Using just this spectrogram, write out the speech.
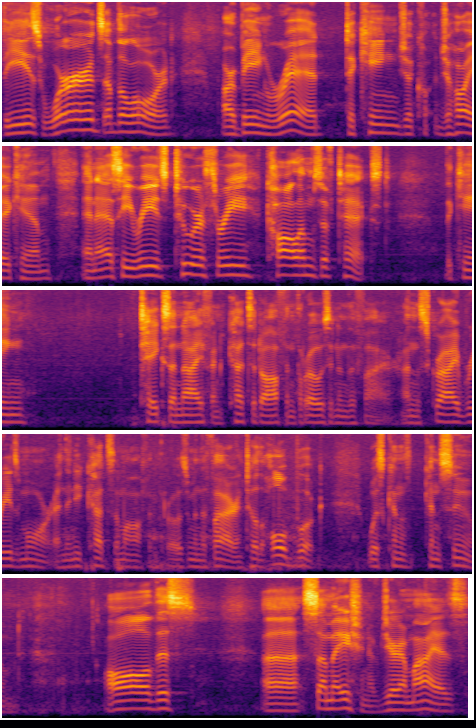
These words of the Lord are being read to King Jehoiakim, and as he reads two or three columns of text, the king takes a knife and cuts it off and throws it in the fire. And the scribe reads more, and then he cuts them off and throws them in the fire until the whole book was con- consumed. All this uh, summation of Jeremiah's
